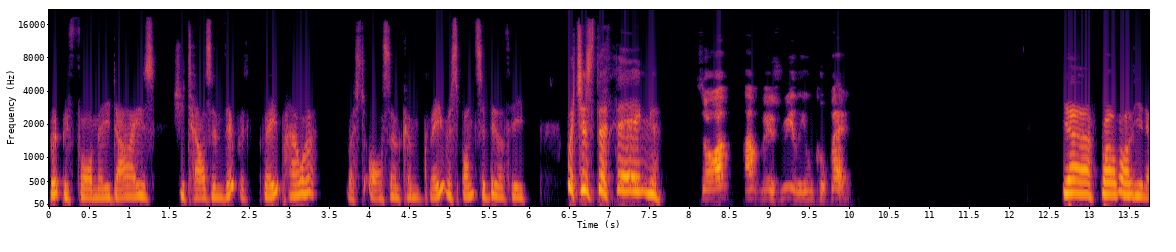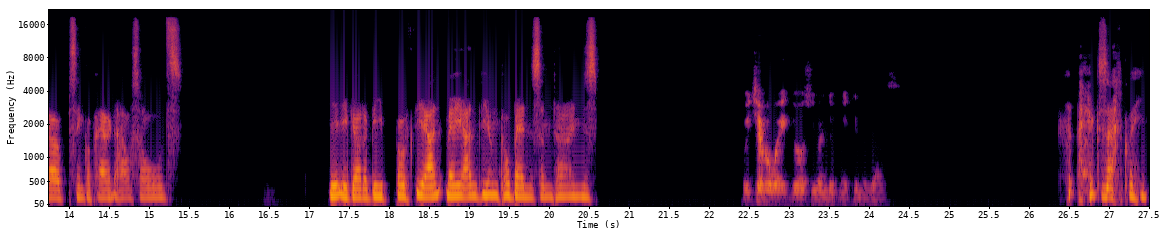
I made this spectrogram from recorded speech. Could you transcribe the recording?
but before May dies, she tells him that with great power must also come great responsibility, which is the thing! So Aunt, Aunt May's really Uncle Ben? Yeah, well, well, you know, single parent households. You, you gotta be both the Aunt May and the Uncle Ben sometimes. Whichever way it goes, you end up making the rice. exactly.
